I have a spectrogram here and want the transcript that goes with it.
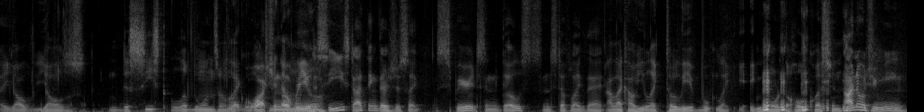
uh, y'all y'all's deceased loved ones are like, Like, walking watching down over on you? y'all? Deceased. I think there's just like spirits and ghosts and stuff like that. I like how he like totally avo- like ignored the whole question. I know what you mean.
